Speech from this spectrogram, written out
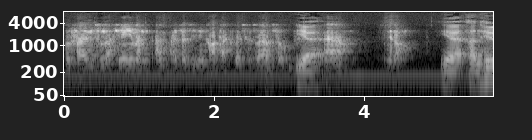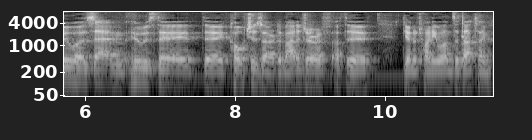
good friends from that team and, and I said he's in contact with as well. So Yeah. um, you know. Yeah, and who was um, who was the the coaches or the manager of, of the the under twenty ones at that time?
